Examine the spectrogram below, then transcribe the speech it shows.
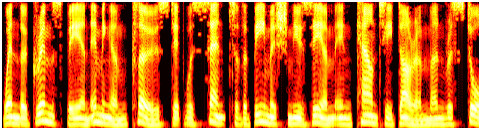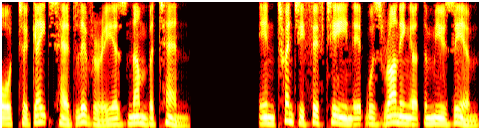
When the Grimsby and Immingham closed it was sent to the Beamish Museum in County Durham and restored to Gateshead livery as number 10. In 2015 it was running at the museum,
